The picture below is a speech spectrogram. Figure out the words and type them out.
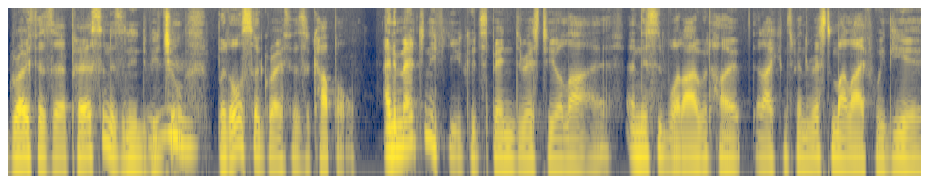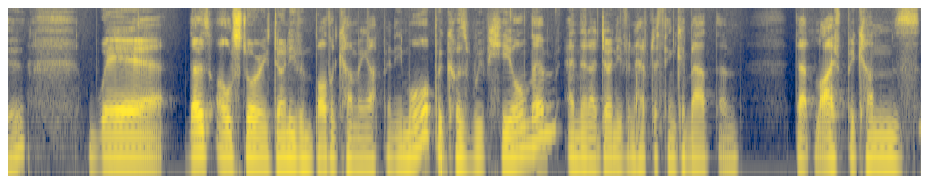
Growth as a person, as an individual, mm. but also growth as a couple. And imagine if you could spend the rest of your life, and this is what I would hope that I can spend the rest of my life with you, where those old stories don't even bother coming up anymore because we've healed them and then I don't even have to think about them. That life becomes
